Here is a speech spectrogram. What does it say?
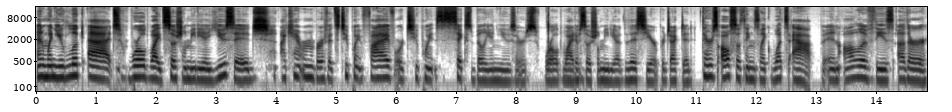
And when you look at worldwide social media usage, I can't remember if it's 2.5 or 2.6 billion users worldwide mm-hmm. of social media this year projected. There's also things like WhatsApp and all of these other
